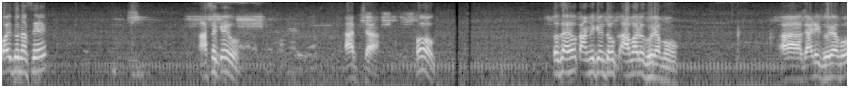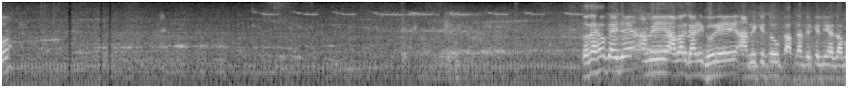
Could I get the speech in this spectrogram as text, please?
কয়জন আছে? আছে কেউ? আচ্ছা হোক। তো যাই হোক আমি কিন্তু আবারও ঘুরাবো। গাড়ি ঘুরাবো। তো যাই হোক এই যে আমি আবার গাড়ি ঘুরে আমি কিন্তু আপনাদেরকে নিয়ে যাব।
